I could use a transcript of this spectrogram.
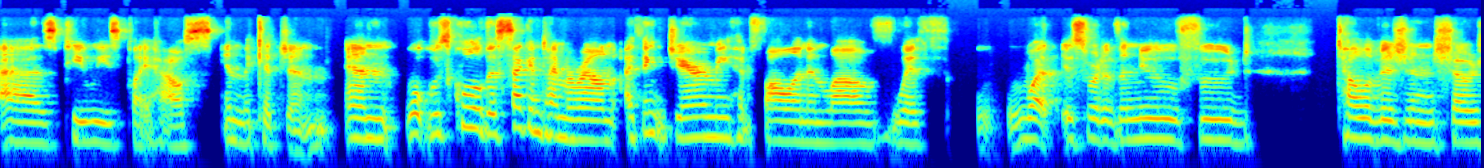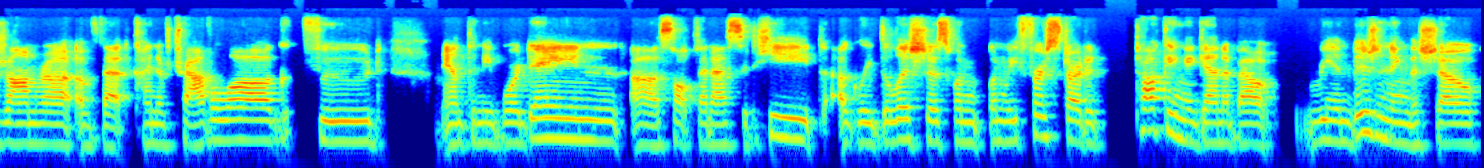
as Pee Wee's Playhouse in the kitchen. And what was cool the second time around, I think Jeremy had fallen in love with what is sort of the new food television show genre of that kind of travelogue food Anthony Bourdain, uh, Salt, Fat, Acid, Heat, Ugly Delicious. When when we first started talking again about re-envisioning the show,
